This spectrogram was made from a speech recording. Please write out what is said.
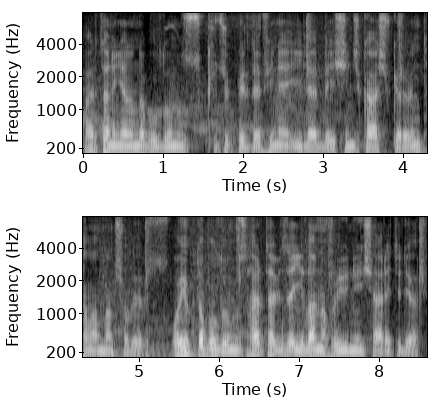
Haritanın yanında bulduğumuz küçük bir define ile 5. kaşif görevini tamamlamış oluyoruz. Oyukta bulduğumuz harita bize yılan huyunu işaret ediyor.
